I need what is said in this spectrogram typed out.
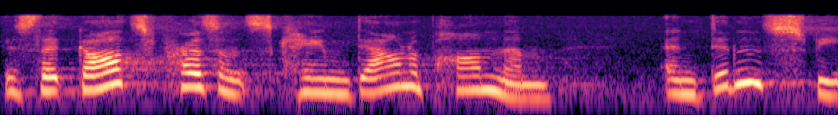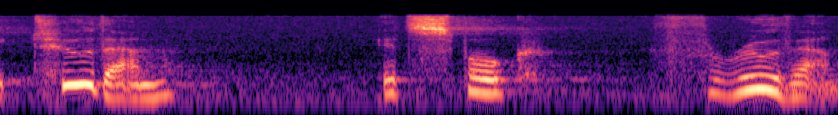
is that God's presence came down upon them and didn't speak to them, it spoke through them.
